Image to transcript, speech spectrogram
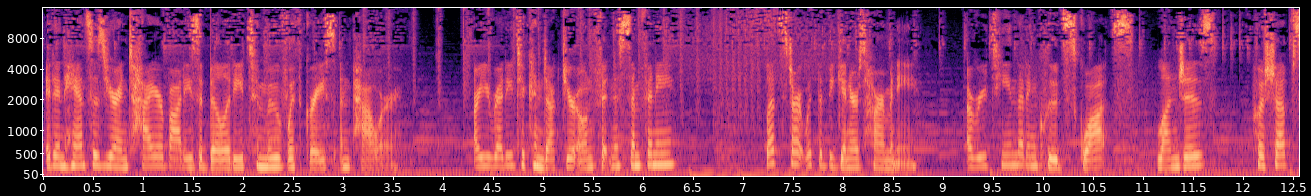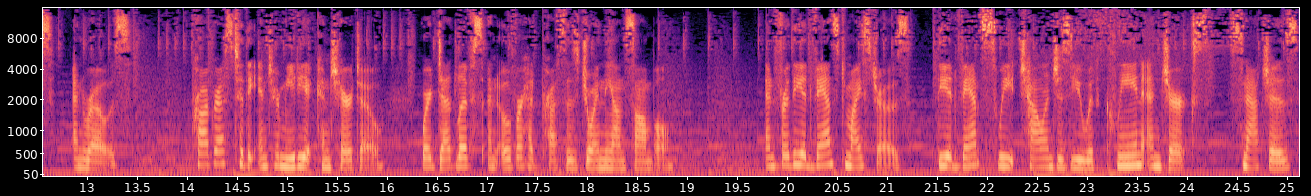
it enhances your entire body's ability to move with grace and power. Are you ready to conduct your own fitness symphony? Let's start with the beginner's harmony, a routine that includes squats, lunges, push-ups, and rows. Progress to the intermediate concerto, where deadlifts and overhead presses join the ensemble. And for the advanced maestros, the advanced suite challenges you with clean and jerks, snatches,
